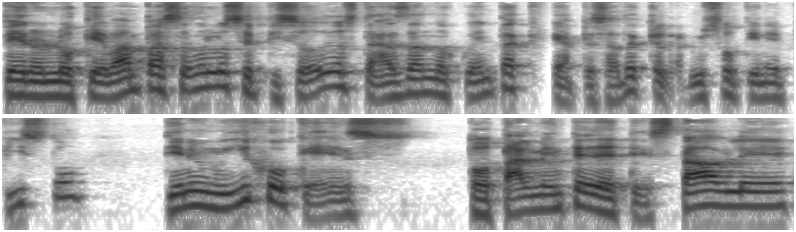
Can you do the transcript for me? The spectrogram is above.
pero en lo que van pasando los episodios te vas dando cuenta que a pesar de que la Russo tiene pisto, tiene un hijo que es totalmente detestable,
